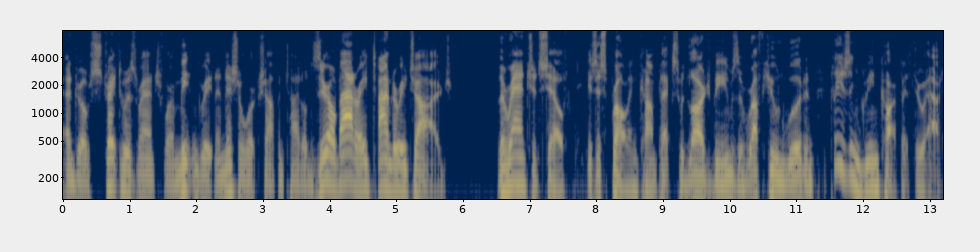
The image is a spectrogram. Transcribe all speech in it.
and drove straight to his ranch for a meet and greet and initial workshop entitled Zero Battery Time to Recharge. The ranch itself is a sprawling complex with large beams of rough hewn wood and pleasing green carpet throughout.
